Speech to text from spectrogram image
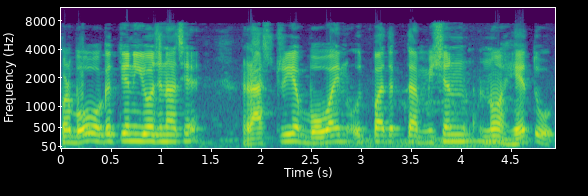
પણ બહુ અગત્યની યોજના છે. રાષ્ટ્રીય બોવાઇન ઉત્પાદકતા મિશનનો હેતુ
